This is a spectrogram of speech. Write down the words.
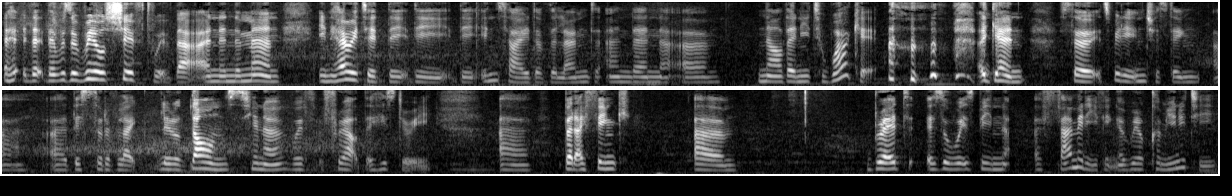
There was a real shift with that and then the man inherited the, the, the inside of the land and then um, now they need to work it again. So it's really interesting. Uh, uh, this sort of like little dance, you know, with throughout the history. Uh, but I think um, bread has always been a family thing, a real community.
